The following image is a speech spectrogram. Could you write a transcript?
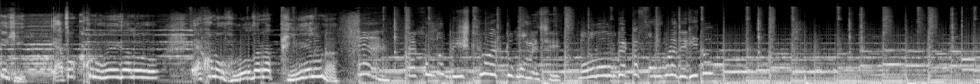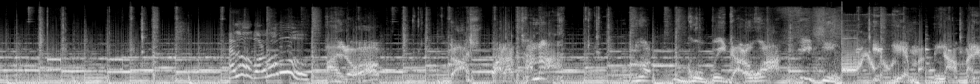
দেখি এতক্ষণ হয়ে গেল। এখনও হলুদারা ফিরে এলো না? হ্যাঁ এখন তো বৃষ্টিও একটু কমেছে। বড়বাবুকে একটা ফোন করে দেখি তো। হ্যালো দাসপাড়া থানা। গোপী দারোয়া না মানে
